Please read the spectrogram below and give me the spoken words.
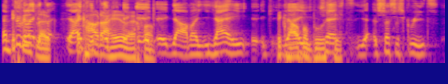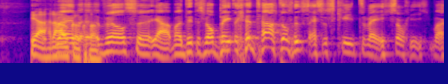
En Ik vind het leuk. Ik hou daar heel ik, erg ik- van. ik- ja, maar jij, ik, Ik jij hou van zegt ja, Assassin's Creed. Ja, daar hou ik ook van. Wel eens, eh, ja, maar dit is wel beter gedaan dan Assassin's Creed 2. Sorry, maar...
